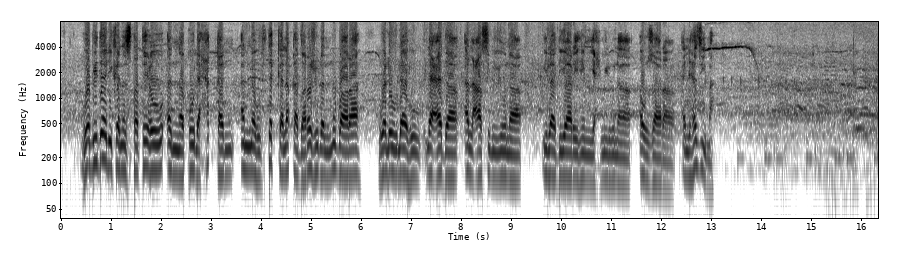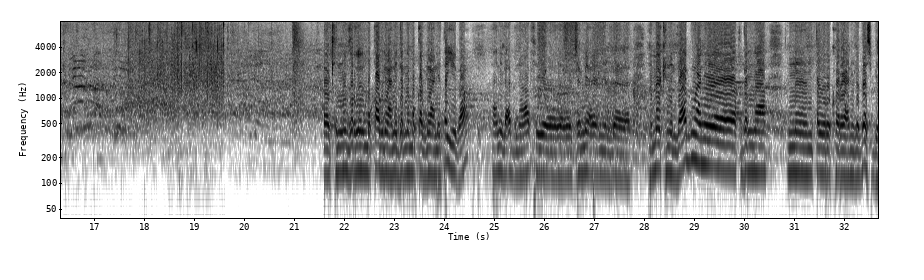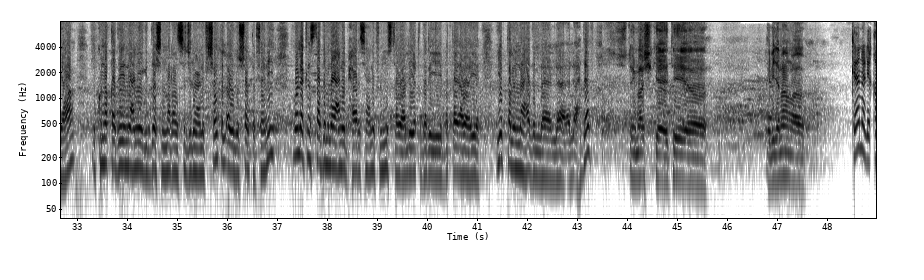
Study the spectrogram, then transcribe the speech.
وبذلك نستطيع أن نقول حقا أنه افتك لقب رجل المباراة ولولاه لعاد العاصميون إلى ديارهم يحملون أوزار الهزيمة. كي ننظر للمقابلة يعني درنا مقابلة يعني طيبة يعني لعبنا في جميع يعني أماكن اللعب ويعني قدرنا نطوروا كرة يعني لاباس بها وكنا قادرين يعني قداش مرة نسجلوا يعني في الشوط الأول والشوط الثاني ولكن اصطدمنا يعني بحارس يعني في المستوى اللي يقدر يبطل يبطل لنا هذا الأهداف. Euh, euh, كان لقاء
